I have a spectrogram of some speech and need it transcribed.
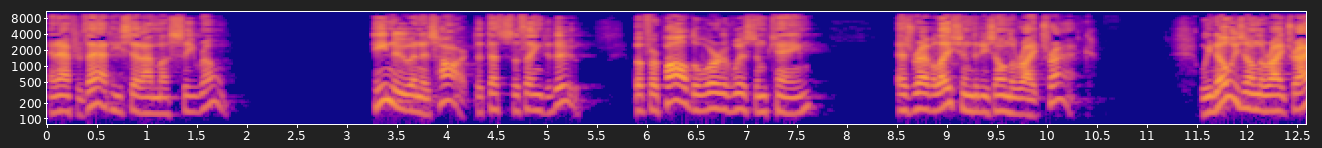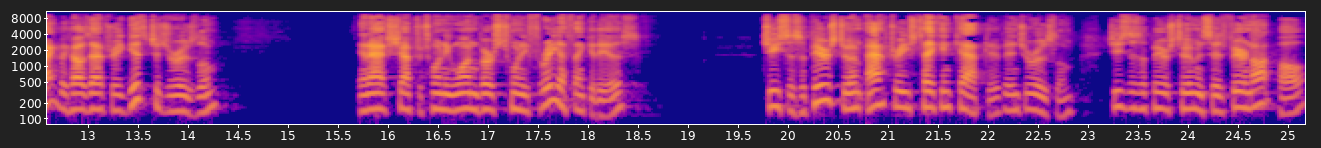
and after that he said I must see Rome. He knew in his heart that that's the thing to do. But for Paul the word of wisdom came as revelation that he's on the right track. We know he's on the right track because after he gets to Jerusalem, in Acts chapter 21, verse 23, I think it is, Jesus appears to him after he's taken captive in Jerusalem. Jesus appears to him and says, Fear not, Paul,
